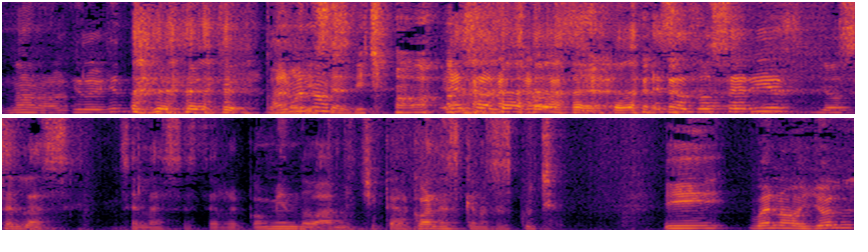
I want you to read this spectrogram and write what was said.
No, no, lo que la gente... Como al menos dice el dicho. esas dos, esas dos series yo se las, se las este, recomiendo a mis chicarcones que nos escuchan. Y bueno, yo,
